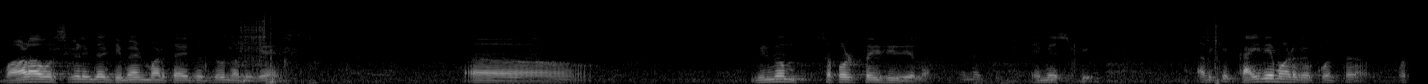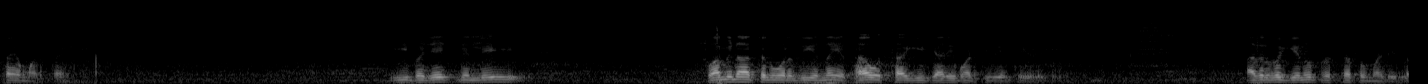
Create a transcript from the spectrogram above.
ಭಾಳ ವರ್ಷಗಳಿಂದ ಡಿಮ್ಯಾಂಡ್ ಮಾಡ್ತಾ ಇದ್ದದ್ದು ನಮಗೆ ಮಿನಿಮಮ್ ಸಪೋರ್ಟ್ ಪ್ರೈಸ್ ಇದೆಯಲ್ಲ? M S P M S P ಅದಕ್ಕೆ ಕಾಯ್ದೆ ಮಾಡಬೇಕು ಅಂತ ಒತ್ತಾಯ ಮಾಡ್ತಾ ಇದ್ದಾರೆ ಈ ಬಜೆಟ್ನಲ್ಲಿ ಸ್ವಾಮಿನಾಥನ್ ವರದಿಯನ್ನು ಯಥಾವತ್ತಾಗಿ ಜಾರಿ ಮಾಡ್ತೀವಿ ಅಂತ ಹೇಳಿದರು. ಅದ್ರ ಬಗ್ಗೆನೂ ಪ್ರಸ್ತಾಪ ಮಾಡಿಲ್ಲ.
